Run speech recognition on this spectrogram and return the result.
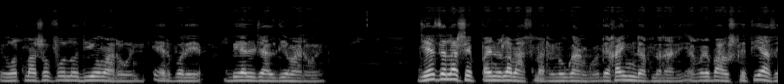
এত মাছও ফুলো দিয়েও মারুন। এরপরে বেল জাল দিয়ে মারুন। যে জেলা শেপ পাইন ওলা মাছ মারুন গাঙ্গ দেখাইম না আর। এরপরে বাউস খেতি আছে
